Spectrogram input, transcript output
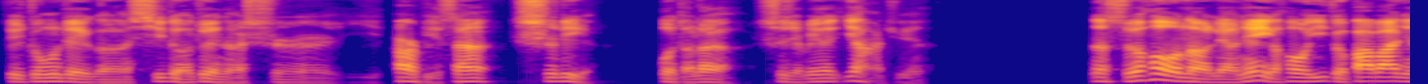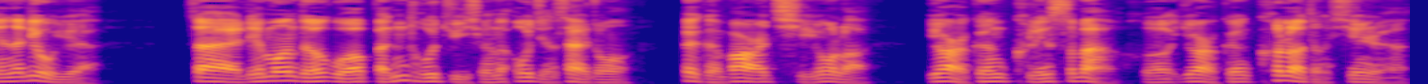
最终这个西德队呢是以二比三失利，获得了世界杯的亚军。那随后呢，两年以后，一九八八年的六月。在联盟德国本土举行的欧锦赛中，贝肯鲍尔启用了尤尔根·克林斯曼和尤尔根·科勒等新人。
